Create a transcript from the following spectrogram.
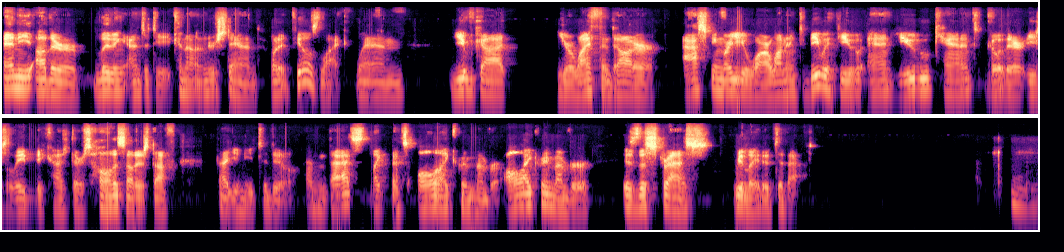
any other living entity can understand what it feels like when you've got your wife and daughter asking where you are, wanting to be with you, and you can't go there easily because there's all this other stuff that you need to do. And that's like, that's all I can remember. All I can remember is the stress related to that. Mm-hmm.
